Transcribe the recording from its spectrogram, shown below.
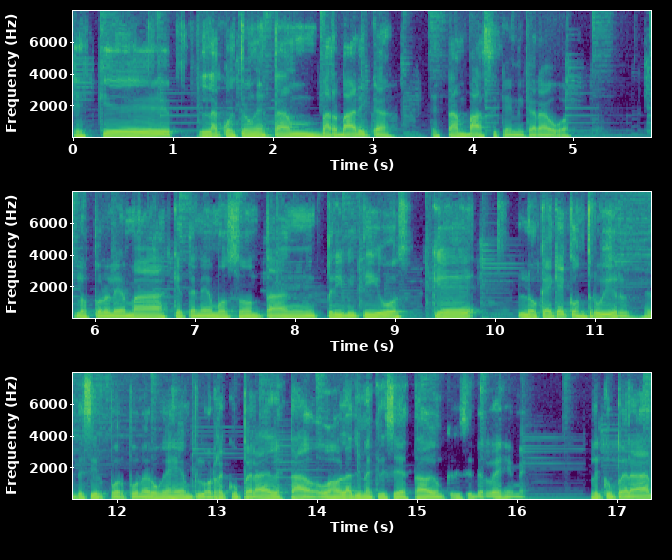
es que la cuestión es tan barbárica, es tan básica en Nicaragua. Los problemas que tenemos son tan primitivos que lo que hay que construir, es decir, por poner un ejemplo, recuperar el Estado. Vos hablas de una crisis de Estado, de una crisis de régimen. Recuperar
